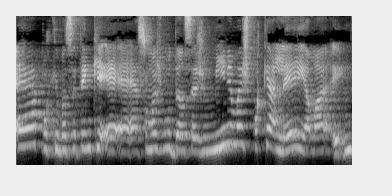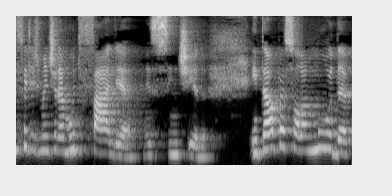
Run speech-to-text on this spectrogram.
É, porque você tem que. É, é, são umas mudanças mínimas, porque a lei, ela, infelizmente, ela é muito falha nesse sentido. Então a pessoa muda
